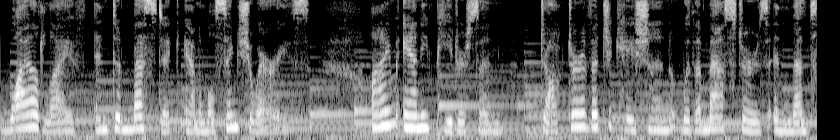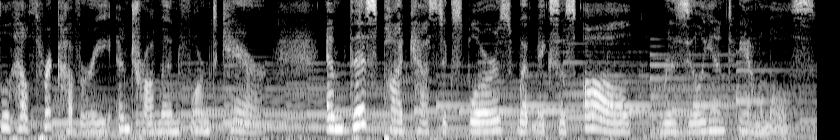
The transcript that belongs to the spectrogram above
wildlife, and domestic animal sanctuaries. I'm Annie Petersen, Doctor of Education with a Master's in Mental Health Recovery and Trauma Informed Care, and this podcast explores what makes us all resilient animals.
